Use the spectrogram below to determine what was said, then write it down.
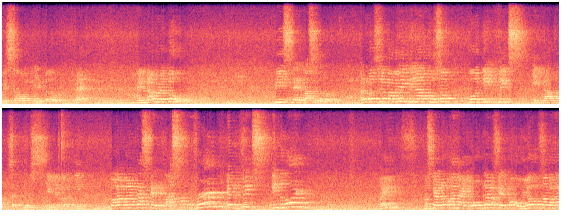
Be strong in the Lord. Amen? And number two, be steadfast in the Lord. Ano ba sila kapatid? Hindi na makusog, kundi fix ikaw sa Diyos. Amen, kapatid? Baka balik ka steadfast, firm, and fix in the Lord. Okay? Mas kaya pa tayo, obla, mas kaya pa kauyog sa mga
